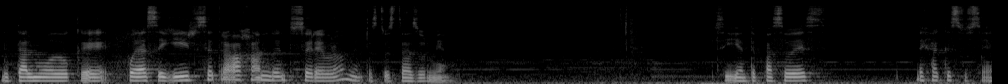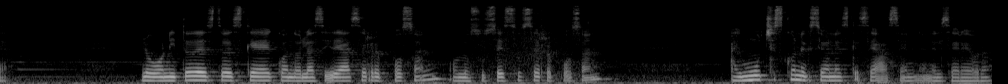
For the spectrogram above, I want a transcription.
de tal modo que puedas seguirse trabajando en tu cerebro mientras tú estás durmiendo siguiente paso es deja que suceda. Lo bonito de esto es que cuando las ideas se reposan o los sucesos se reposan, hay muchas conexiones que se hacen en el cerebro.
